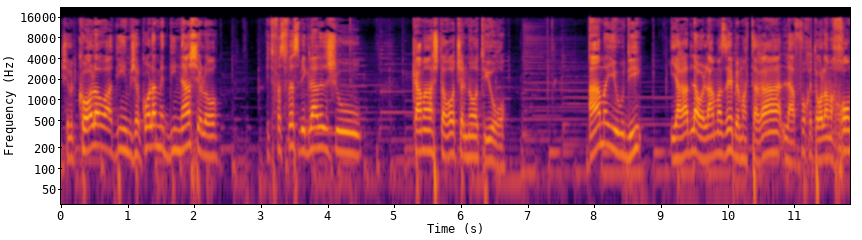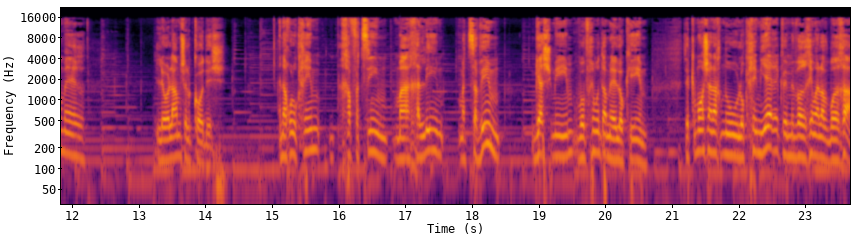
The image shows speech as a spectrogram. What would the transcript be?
של כל האוהדים, של כל המדינה שלו, התפספס בגלל איזשהו כמה שטרות של מאות יורו. העם היהודי ירד לעולם הזה במטרה להפוך את העולם החומר לעולם של קודש. אנחנו לוקחים חפצים, מאכלים, מצבים גשמיים והופכים אותם לאלוקיים. זה כמו שאנחנו לוקחים ירק ומברכים עליו ברכה.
